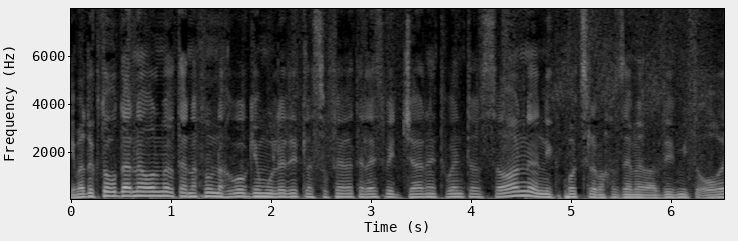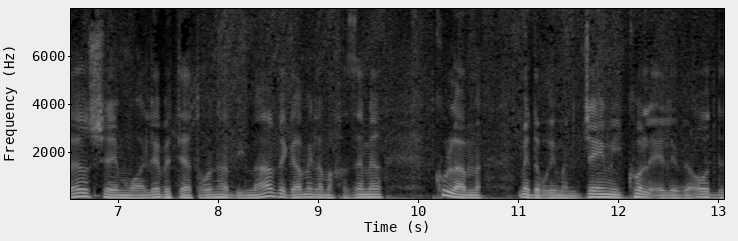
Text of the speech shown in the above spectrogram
עם הדוקטור דנה אולמרט אנחנו נחגוג יום הולדת לסופרת הלסבית ג'אנט ווינטרסון. נקפוץ למחזמר אביב מתעורר שמועלה בתיאטרון הבימה וגם אל המחזמר כולם מדברים על ג'יימי, כל אלה ועוד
